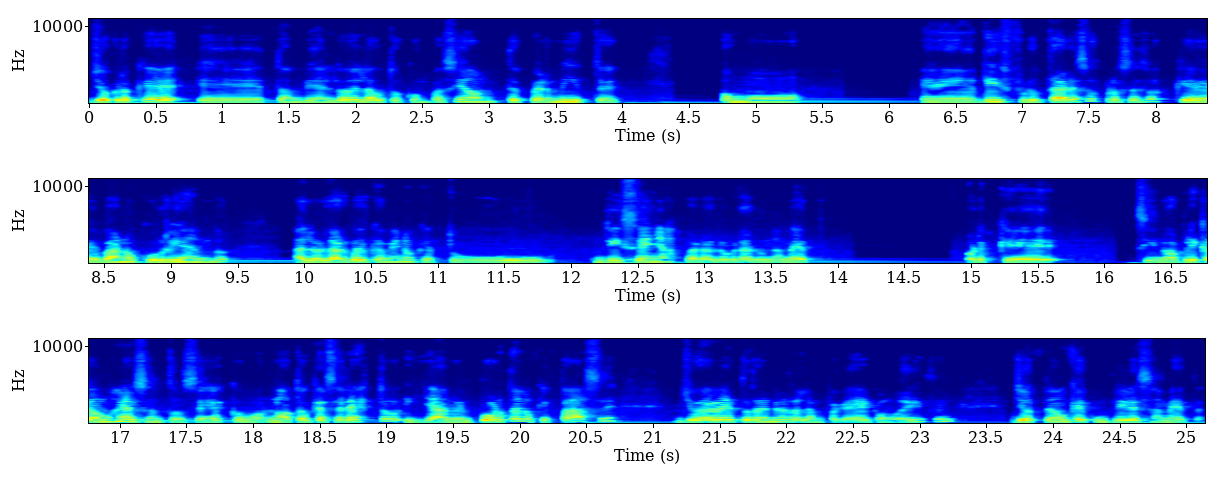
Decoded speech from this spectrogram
yo creo que eh, también lo de la autocompasión te permite como eh, disfrutar esos procesos que van ocurriendo a lo largo del camino que tú diseñas para lograr una meta. Porque si no aplicamos eso, entonces es como, no, tengo que hacer esto y ya, no importa lo que pase, llueve, trueno y relampaguee, como dicen, yo tengo que cumplir esa meta.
